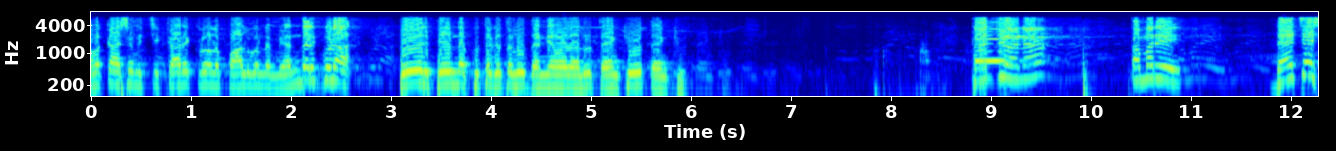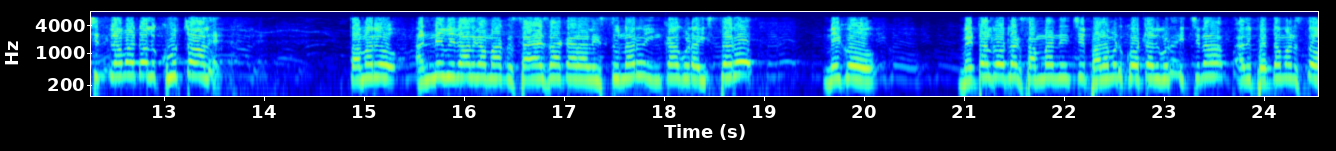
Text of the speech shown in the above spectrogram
అవకాశం ఇచ్చి కార్యక్రమంలో పాల్గొన్న మీ అందరికి కూడా పేరు పేరున కృతజ్ఞతలు ధన్యవాదాలు. Thank you thank you thank you అన్న తమరి దయచేసి నిలబడ్డోళ్ళు కూర్చోవాలి. తమరు అన్ని విధాలుగా మాకు సహాయ సహకారాలు ఇస్తున్నారు ఇంకా కూడా ఇస్తారు. మీకు మెటల్ రోడ్లకు సంబంధించి పదమూడు కోట్లది కూడా ఇచ్చిన అది పెద్ద మనసుతో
